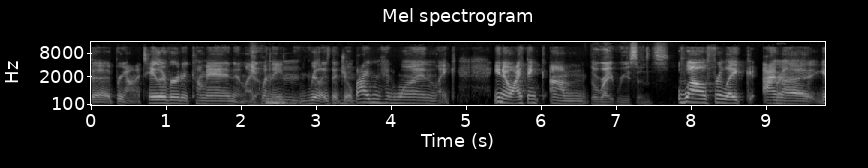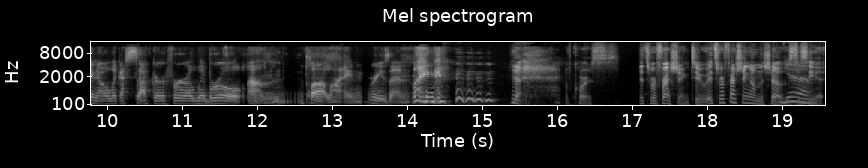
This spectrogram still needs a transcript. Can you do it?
the Breonna Taylor verdict come in, and like Yeah. when they Mhm. realized that Joe Biden had won. Like, you know, I think, um, the right reasons. well, for like I'm Right. a, you know, like a sucker for a liberal um plot line reason. Like, Yeah, of course. It's refreshing too. It's refreshing on the shows to see it.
